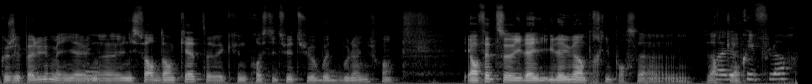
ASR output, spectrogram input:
que j'ai pas lu, mais il y a une, une histoire d'enquête avec une prostituée tuée au bois de Boulogne, je crois. Et en fait, euh, il a, il a eu un prix pour sa sa Ouais, requête. le prix Flore.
